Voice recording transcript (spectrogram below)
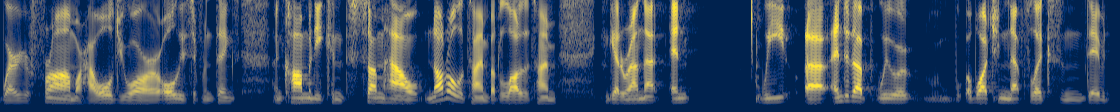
where you're from or how old you are, or all these different things. And comedy can somehow, not all the time, but a lot of the time, can get around that. And we uh, ended up we were watching Netflix and David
